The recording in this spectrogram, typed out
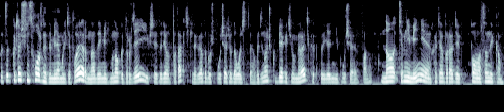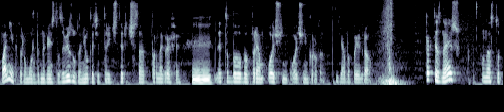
это какой-то очень сложный для меня мультиплеер, надо иметь много друзей и все это делать по тактике, тогда ты будешь получать удовольствие. В одиночку бегать и умирать как-то я не получаю фана. Но, тем не менее, хотя бы ради полноценной кампании, которую, может быть, наконец-то завезут, а не вот эти 3-4 часа порнографии, Мгм. это было бы прям очень-очень круто. Я бы поиграл. Как ты знаешь, у нас тут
